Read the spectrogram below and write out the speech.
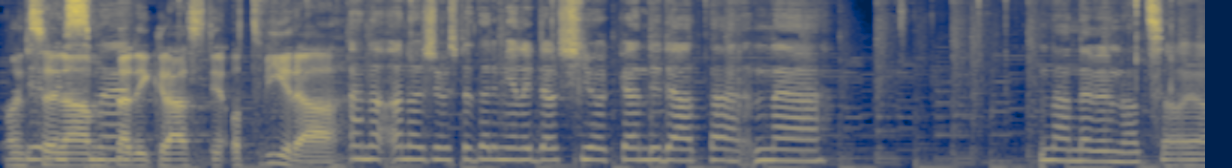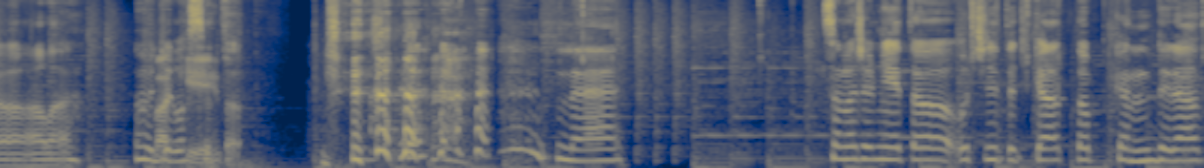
On Že se nám tady krásně otvírá. Ano, ano, že bychom tady měli dalšího kandidáta na... Na nevím na co, jo, ale hodilo Maki. se to. ne. Samozřejmě je to určitě teďka top kandidát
